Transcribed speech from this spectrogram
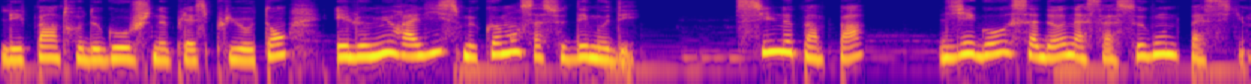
Les peintres de gauche ne plaisent plus autant et le muralisme commence à se démoder. S'il ne peint pas, Diego s'adonne à sa seconde passion,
